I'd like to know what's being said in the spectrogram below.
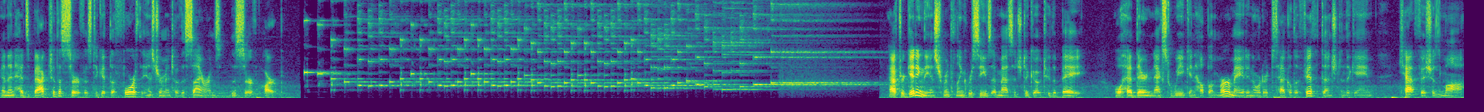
and then heads back to the surface to get the fourth instrument of the sirens, the surf harp. After getting the instrument, Link receives a message to go to the bay. We'll head there next week and help a mermaid in order to tackle the fifth dungeon in the game, Catfish's Maw.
